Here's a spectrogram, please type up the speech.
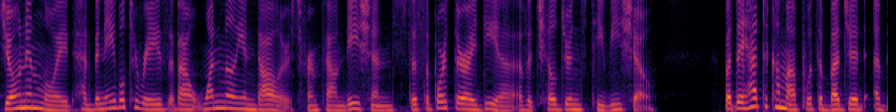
Joan and Lloyd had been able to raise about $1 million from foundations to support their idea of a children's TV show. But they had to come up with a budget of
